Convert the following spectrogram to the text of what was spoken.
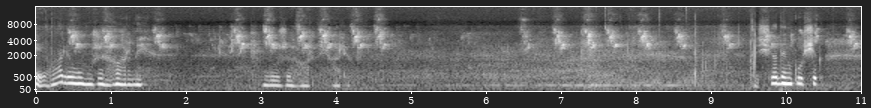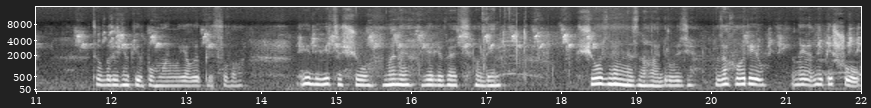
І галіум уже гарний. Дуже гарний галіум. Це ще один кущик. Це березнюків, по-моєму, я виписувала. І дивіться, що в мене ялівець один. Що з ним не знаю, друзі. Захворів, не, не пішов.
